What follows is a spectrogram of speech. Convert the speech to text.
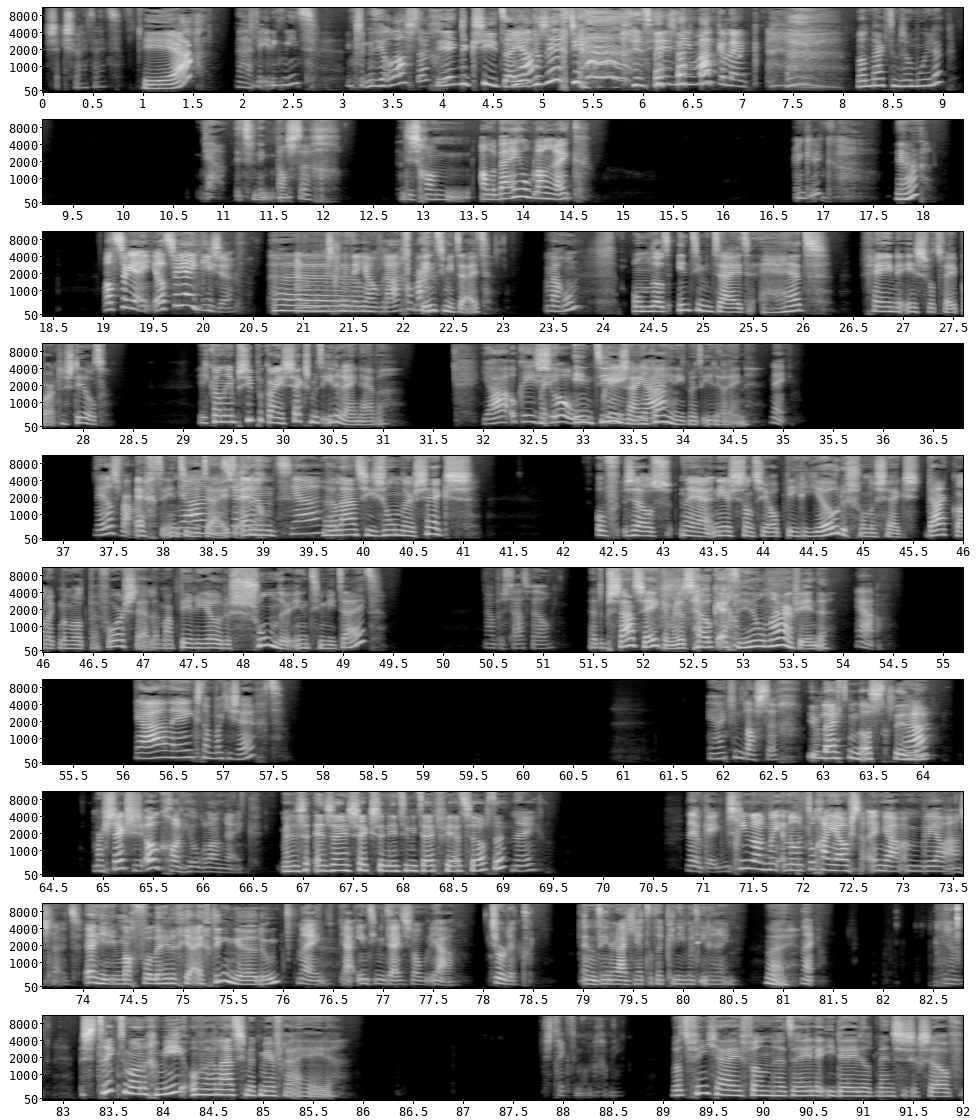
Seksualiteit? Ja? Nou, dat weet ik niet. Ik vind het heel lastig. ja ik zie het aan Ja? je gezicht. Ja. het is niet makkelijk. Wat maakt hem zo moeilijk? Ja, dit vind ik lastig. Het is gewoon allebei heel belangrijk. Denk ik. Ja? Wat zou jij, wat zou jij kiezen? Ja, dat moet misschien niet aan jou vragen, maar Intimiteit. waarom? Omdat intimiteit hetgene is wat twee partners deelt. Je kan in principe kan je seks met iedereen hebben. Ja, oké, zo. intiem zijn ja. kan je niet met iedereen. Nee. Nee, dat is waar. Echte intimiteit. en een relatie zonder seks. Of zelfs, nou ja, in eerste instantie al periodes zonder seks. Daar kan ik me wat bij voorstellen. Maar periodes zonder intimiteit. Nou, bestaat wel. Het bestaat zeker, maar dat zou ik echt heel naar vinden. Ja. Ja, nee, ik snap wat je zegt. Ja, ik vind het lastig. Je blijft hem lastig vinden. Ja? Maar seks is ook gewoon heel belangrijk. En zijn seks en intimiteit voor jou hetzelfde? Nee? Nee, oké. Misschien dat ik, me, dat ik toch aan jou, jou, bij jou aansluit. Ja, je mag volledig je eigen ding eh, doen. Nee, ja, intimiteit is wel... Ja, tuurlijk. En het inderdaad, je hebt, dat heb je niet met iedereen. Nee. Nee. Ja. Strikte monogamie of een relatie met meer vrijheden? Strikte monogamie. Wat vind jij van het hele idee dat mensen zichzelf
